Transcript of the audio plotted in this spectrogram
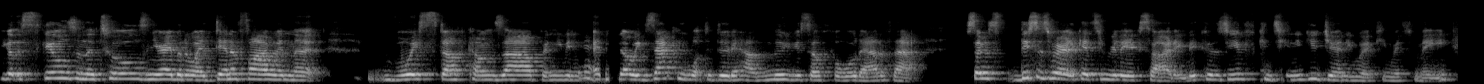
you've got the skills and the tools and you're able to identify when that voice stuff comes up and you, yeah. and you know exactly what to do to how move yourself forward out of that so this is where it gets really exciting because you've continued your journey working with me,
